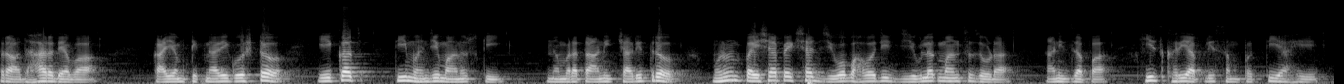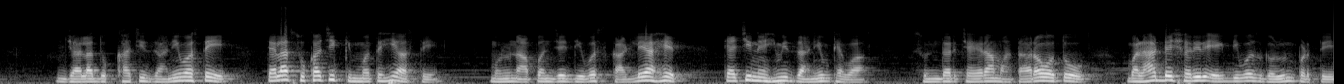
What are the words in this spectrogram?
तर आधार द्यावा. कायम टिकणारी गोष्ट एकच ती म्हणजे माणुसकी नम्रता आणि चारित्र्य म्हणून पैशापेक्षा जीवभावाची जीवलक माणसं जोडा आणि जपा हीच खरी आपली संपत्ती आहे. ज्याला दुःखाची जाणीव असते त्याला सुखाची किंमतही असते. म्हणून आपण जे दिवस काढले आहेत त्याची नेहमी जाणीव ठेवा. सुंदर चेहरा म्हातारा होतो बलाढ्य शरीर एक दिवस गळून पडते.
